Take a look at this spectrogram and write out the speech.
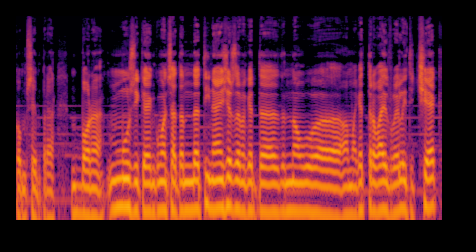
com sempre, bona música. Hem començat amb The Teenagers, amb aquest, eh, nou, eh, amb aquest treball Reality Check,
